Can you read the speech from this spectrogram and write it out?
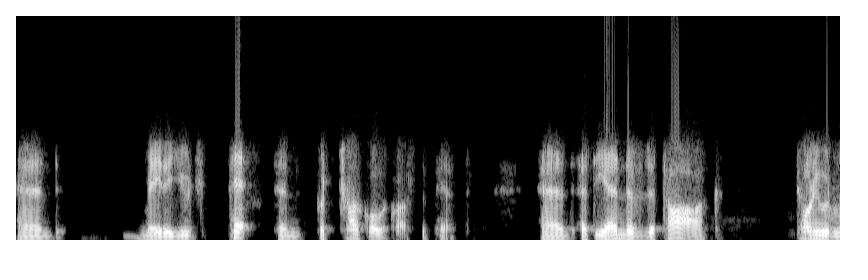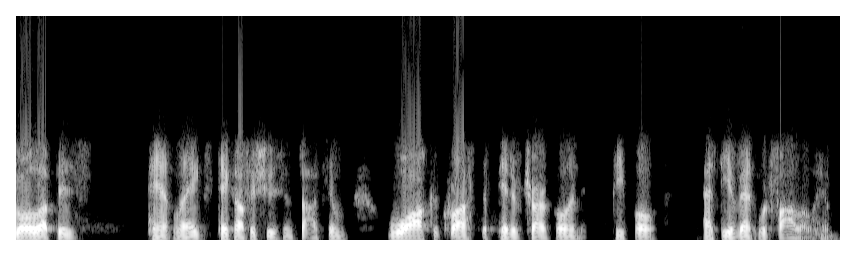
and made a huge pit and put charcoal across the pit. And at the end of the talk, Tony would roll up his pant legs, take off his shoes and socks, and walk across the pit of charcoal, and people at the event would follow him.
